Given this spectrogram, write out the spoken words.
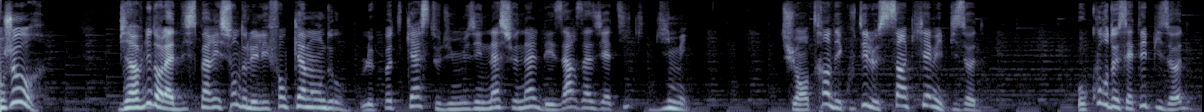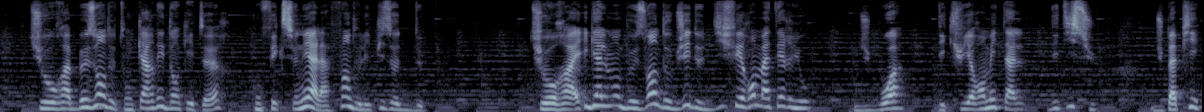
Bonjour Bienvenue dans la disparition de l'éléphant Kamando, le podcast du Musée national des arts asiatiques Guimet. Tu es en train d'écouter le cinquième épisode. Au cours de cet épisode, tu auras besoin de ton carnet d'enquêteur, confectionné à la fin de l'épisode 2. Tu auras également besoin d'objets de différents matériaux, du bois, des cuillères en métal, des tissus, du papier.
